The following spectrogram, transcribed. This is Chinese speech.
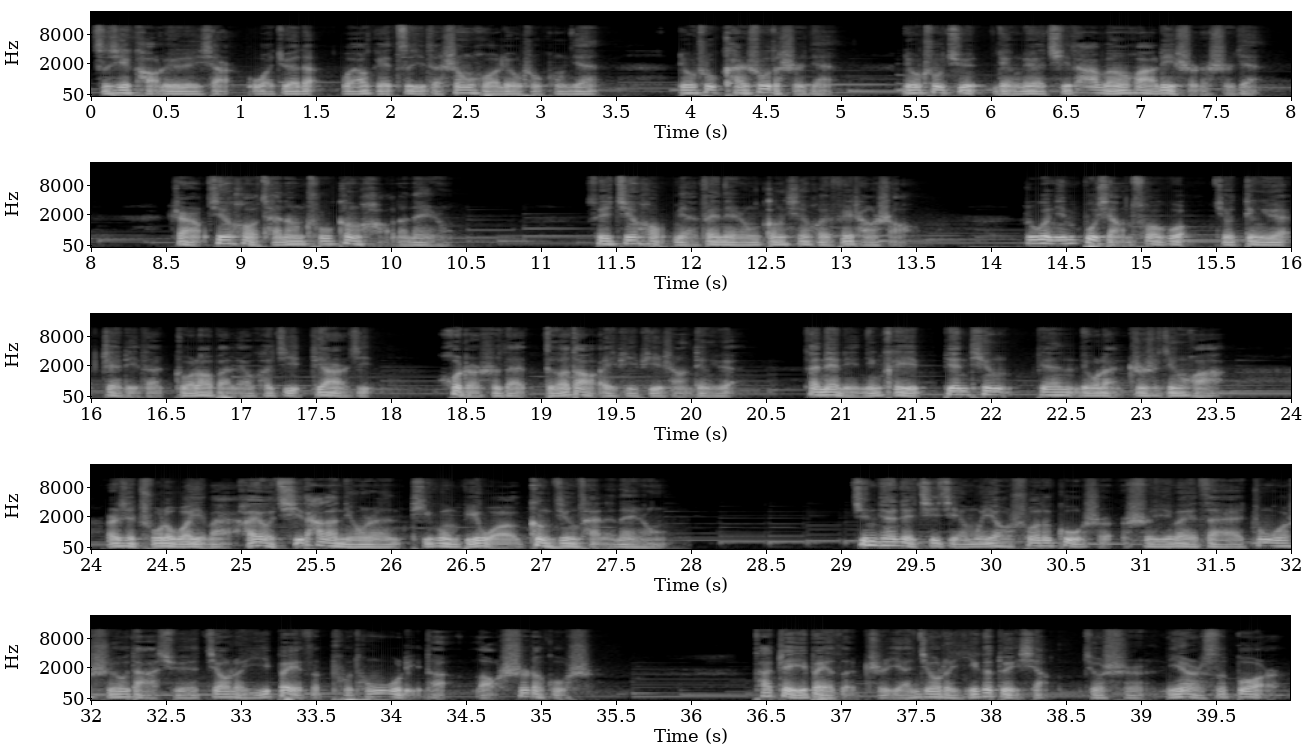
仔细考虑了一下，我觉得我要给自己的生活留出空间，留出看书的时间，留出去领略其他文化历史的时间，这样今后才能出更好的内容。所以今后免费内容更新会非常少。如果您不想错过，就订阅这里的卓老板聊科技第二季，或者是在得到 APP 上订阅，在那里您可以边听边浏览知识精华。而且除了我以外，还有其他的牛人提供比我更精彩的内容。今天这期节目要说的故事，是一位在中国石油大学教了一辈子普通物理的老师的故事。他这一辈子只研究了一个对象，就是尼尔斯·波尔。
